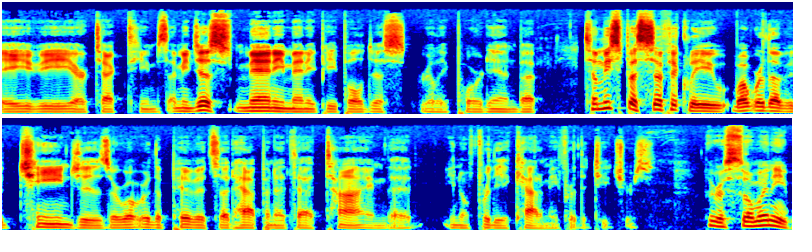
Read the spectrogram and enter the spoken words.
AV, our tech teams. I mean, just many, many people just really poured in. But tell me specifically, what were the changes or what were the pivots that happened at that time that, you know, for the academy, for the teachers? There were so many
